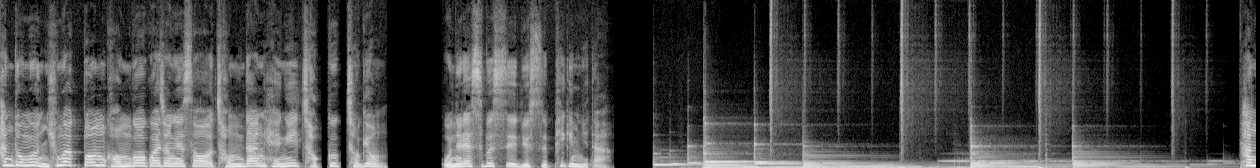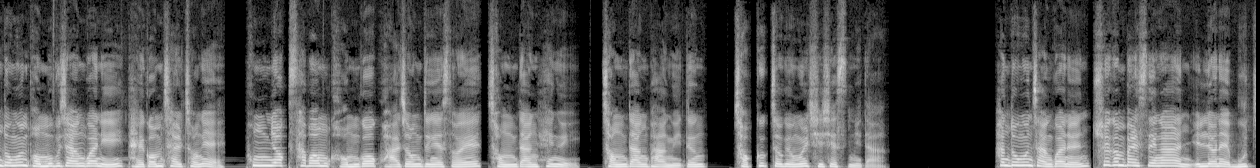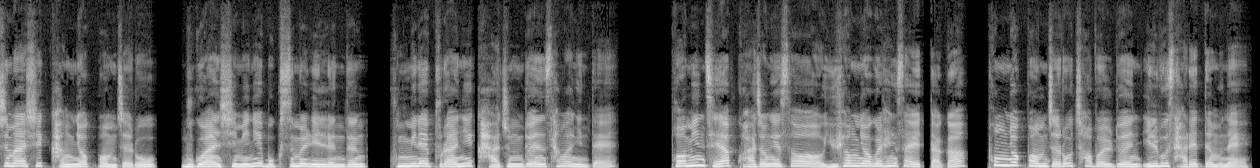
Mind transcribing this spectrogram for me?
한동훈 흉악범 검거 과정에서 정당 행위 적극 적용. 오늘의 스브스 뉴스 pick입니다. 한동훈 법무부 장관이 대검찰청에 폭력 사범 검거 과정 등에서의 정당 행위, 정당 방위 등 적극 적용을 지시했습니다. 한동훈 장관은 최근 발생한 일련의 묻지마식 강력 범죄로 무고한 시민이 목숨을 잃는 등 국민의 불안이 가중된 상황인데 범인 제압 과정에서 유형력을 행사했다가 폭력 범죄로 처벌된 일부 사례 때문에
